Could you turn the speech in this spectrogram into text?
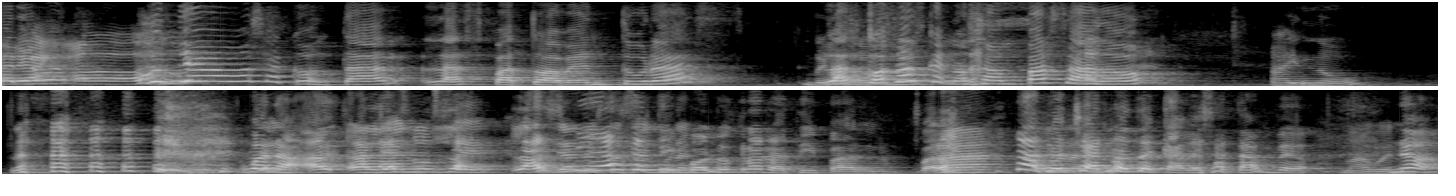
Deberíamos- Ah. Un día vamos a contar las patoaventuras, las cosas que nos han pasado. Ay, no. Bueno, a, a ya las, no sé, la- las no mías estoy que te involucran a ti para, para Ah, no echarnos de cabeza tan feo. Ah, bueno. No,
